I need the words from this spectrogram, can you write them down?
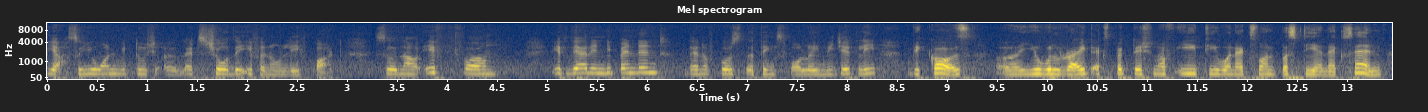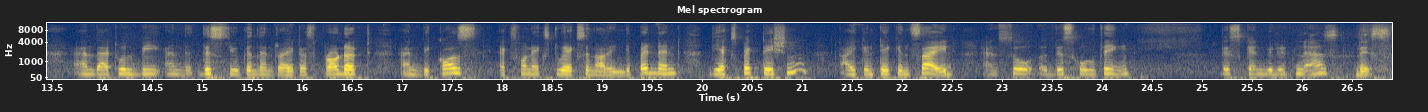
yeah. So, you want me to uh, let us show the if and only if part. So, now if um, if they are independent, then of course, the things follow immediately, because uh, you will write expectation of E t 1 x 1 plus t n x n and that will be and this you can then write as product and because x 1 x 2 x n are independent, the expectation I can take inside and so uh, this whole thing this can be written as this.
